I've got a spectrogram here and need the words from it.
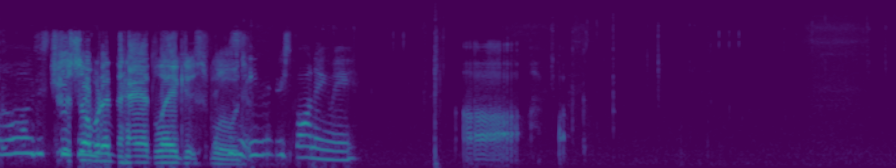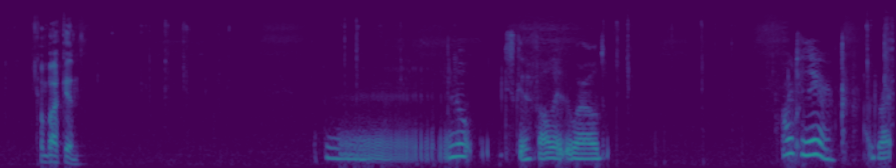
Oh, this Shoot keeps someone in the head, legs It explode. isn't even respawning me. Oh, fuck. Come back in. Mm, nope, just gonna fall out the world. Or to there. That'd work.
